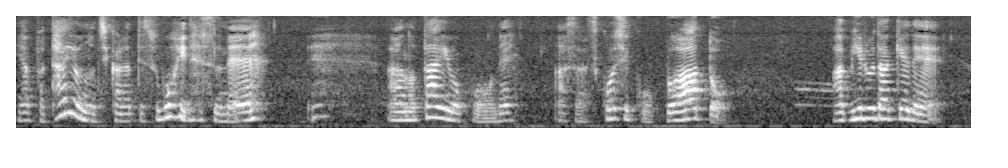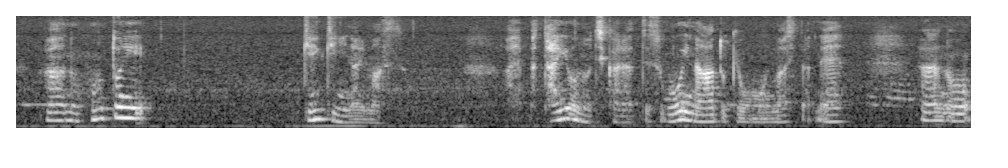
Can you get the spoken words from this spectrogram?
やっぱ太陽の力ってすごいですね。あの太陽こうね朝少しこうバーッと浴びるだけであの本当に元気になります。やっぱ太陽の力ってすごいなと今日思いましたね。あの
